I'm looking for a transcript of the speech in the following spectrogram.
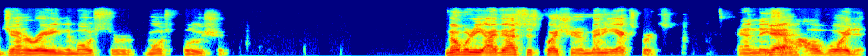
generating the most or most pollution? Nobody, I've asked this question of many experts and they yeah. somehow avoid it.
